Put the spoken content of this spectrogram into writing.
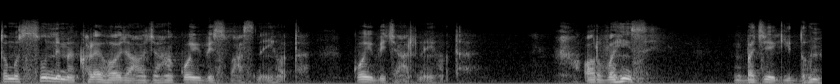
तुम उस शून्य में खड़े हो जाओ जहाँ कोई विश्वास नहीं होता, कोई विचार नहीं होता। और वहीं से बजेगी धुन।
